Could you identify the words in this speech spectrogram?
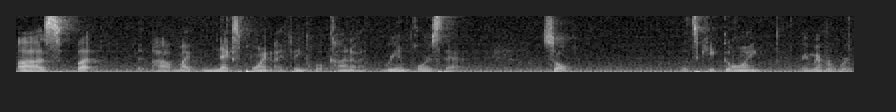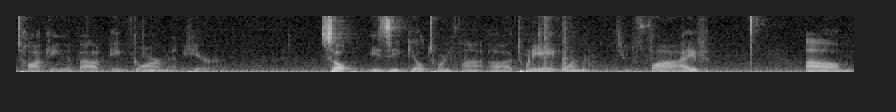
us, but uh, my next point I think will kind of reinforce that. So, let's keep going. Remember, we're talking about a garment here. So, Ezekiel 25, uh, 28, 1 through 5. Um,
